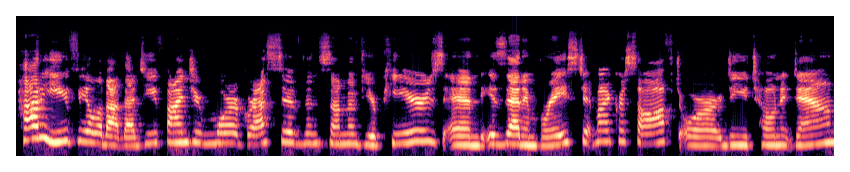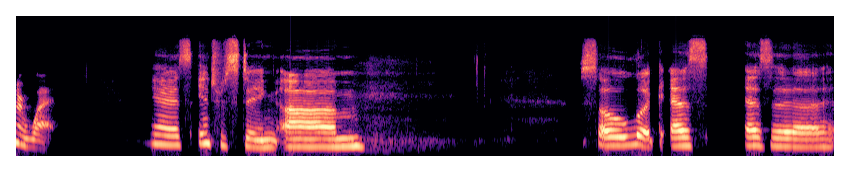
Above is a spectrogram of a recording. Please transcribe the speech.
How do you feel about that? Do you find you're more aggressive than some of your peers? And is that embraced at Microsoft or do you tone it down or what? Yeah, it's interesting. Um, so look, as as a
